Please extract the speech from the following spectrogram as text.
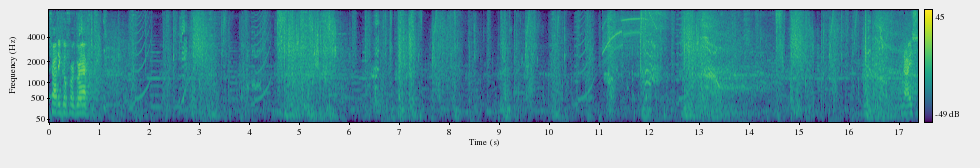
Try to go for a grab. Nice.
